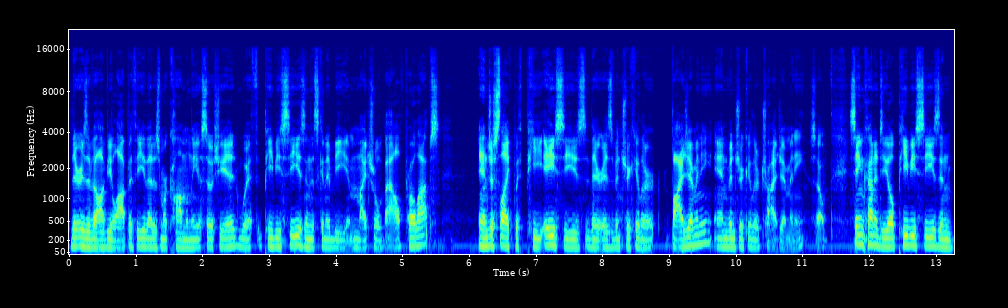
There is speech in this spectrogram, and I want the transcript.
There is a valvulopathy that is more commonly associated with PVCs, and it's going to be mitral valve prolapse. And just like with PACs, there is ventricular bigeminy and ventricular trigeminy. So, same kind of deal. PVCs and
